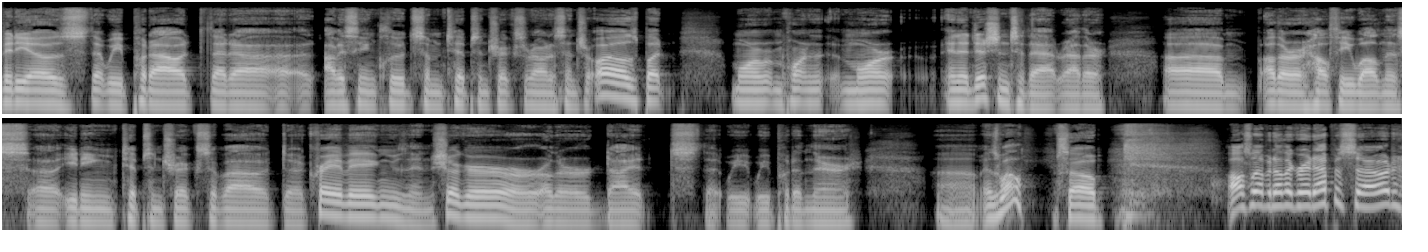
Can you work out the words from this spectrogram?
videos that we put out that uh, uh, obviously include some tips and tricks around essential oils, but more important, more in addition to that, rather, um, other healthy wellness uh, eating tips and tricks about uh, cravings and sugar or other diets that we, we put in there uh, as well. So, also have another great episode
